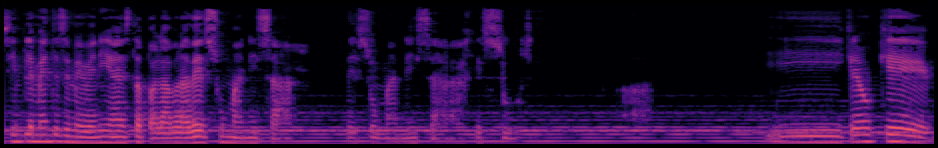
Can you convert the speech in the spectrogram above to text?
simplemente se me venía esta palabra deshumanizar, deshumanizar a Jesús. Ah, y creo que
